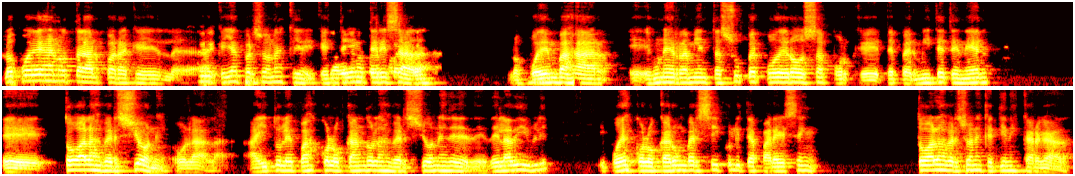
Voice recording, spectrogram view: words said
lo, puedes, anotar para que aquellas personas que, estén interesadas lo pueden bajar. Eh, es una herramienta súper poderosa porque te permite tener eh, todas las versiones o la, ahí tú le vas colocando las versiones de, de la Biblia y puedes colocar un versículo y te aparecen todas las versiones que tienes cargadas.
